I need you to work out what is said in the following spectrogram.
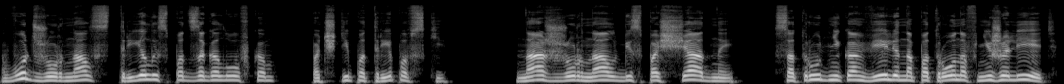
Вот журнал «Стрелы» с подзаголовком, почти по-треповски. Наш журнал беспощадный, сотрудникам велено патронов не жалеть,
